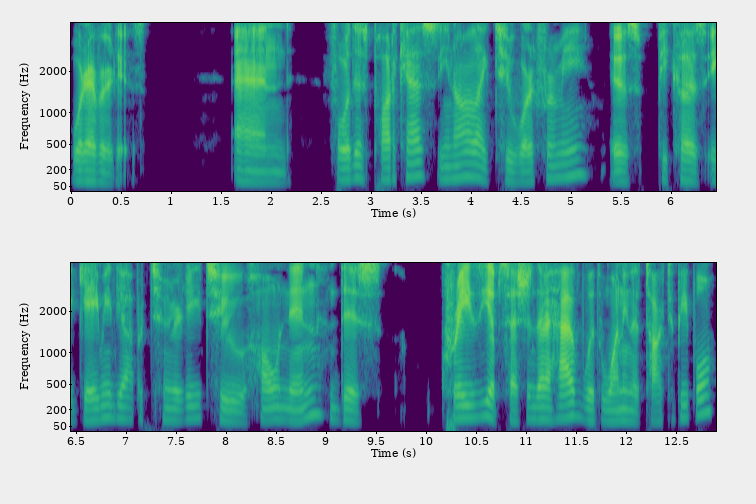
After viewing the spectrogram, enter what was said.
whatever it is. And for this podcast, you know, like to work for me is because it gave me the opportunity to hone in this crazy obsession that I have with wanting to talk to people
